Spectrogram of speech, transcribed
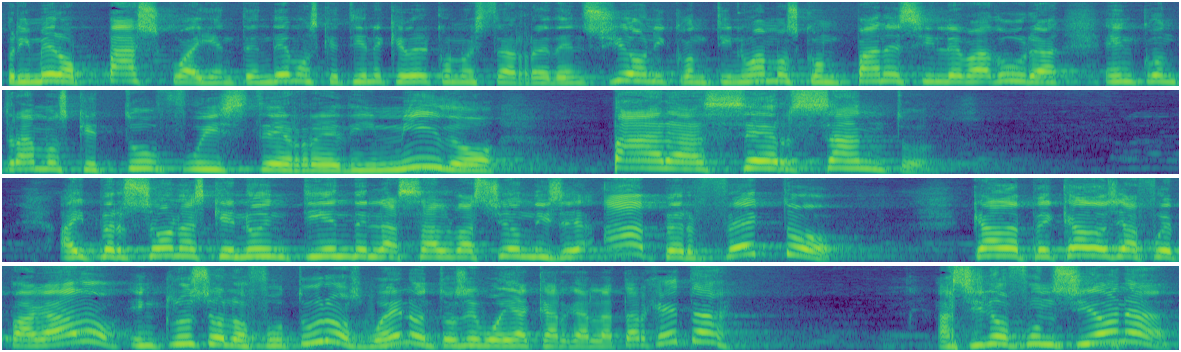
primero Pascua y entendemos que tiene que ver con nuestra redención y continuamos con panes sin levadura, encontramos que tú fuiste redimido para ser santos. Hay personas que no entienden la salvación, dice, ah, perfecto, cada pecado ya fue pagado, incluso los futuros. Bueno, entonces voy a cargar la tarjeta. Así no funciona.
